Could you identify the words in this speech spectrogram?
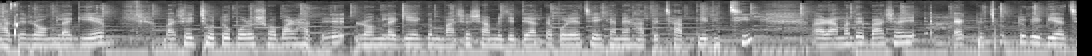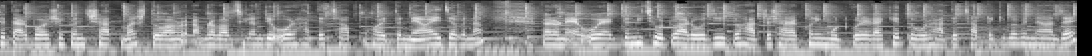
হাতের রং লাগিয়ে, বাসায় ছোট বড় সবার হাতে রং লাগিয়ে একদম বাসার সামনে যে দেয়ালটা পড়ে আছে, এখানে হাতে ছাপ দিয়ে দিচ্ছি। আর আমাদের বাসায় একটা ছোট্ট বেবি আছে, তার বয়স এখন সাত মাস, তো আমরা ভাবছিলাম যে ওর হাতের ছাপ হয়তো নেওয়াই যাবে না। কারণ ও একদমই ছোট আর ও যেহেতু হাতটা সারাক্ষণই মুট করে রাখে, তো ওর হাতের ছাপটা কীভাবে নেওয়া যায়?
